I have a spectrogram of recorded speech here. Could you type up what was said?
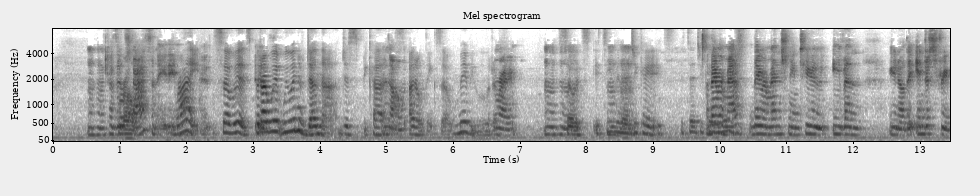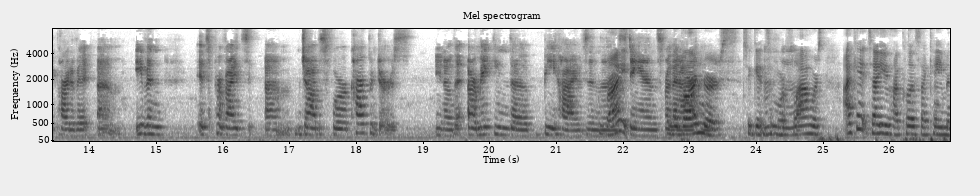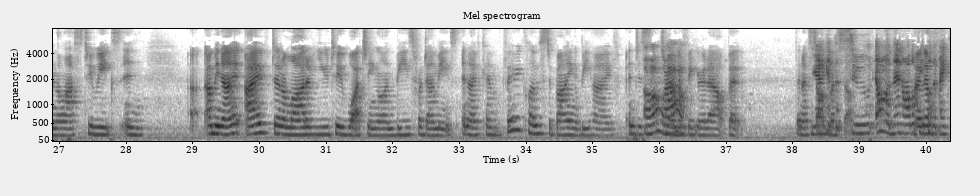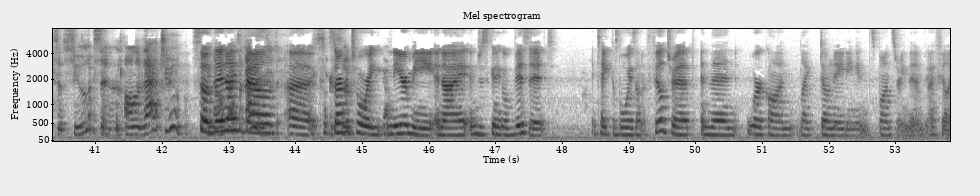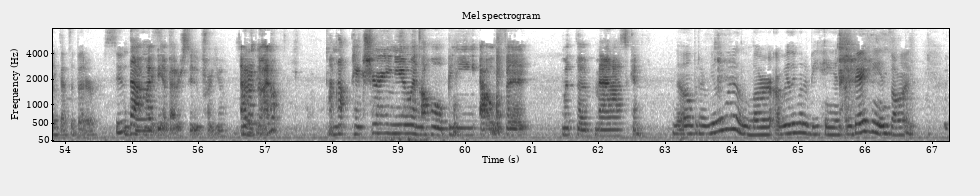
because for it's all- fascinating. Right. It's, so is, but I would we wouldn't have done that just because. No. I don't think so. Maybe we would have. right. hmm So it's it's even Mhm. educated. It's it's educated. And they were men- they were mentioning too, even you know the industry part of it. Um, even it provides um, jobs for carpenters. You know that are making the beehives and the Right. stands for and that. the gardeners to get some more Mhm. flowers. I can't tell you how close I came in the last two weeks. And uh, I mean, I I've done a lot of YouTube watching on bees for dummies, and I've come very close to buying a beehive and just Oh, trying wow. to figure it out. But then I You gotta stopped get the suit. Oh, and then all the I people know. that make the suits and all of that too. So You know, then I found a conservatory yeah. near me, and I am just gonna go visit and take the boys on a field trip, and then work on like donating and sponsoring them. I feel like that's a better suit. That for might be a better suit for you. I don't know. I don't. I'm not picturing you in the whole bee outfit with the mask and. No, but I really want to learn. I really want to be hand. I'm very hands on.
